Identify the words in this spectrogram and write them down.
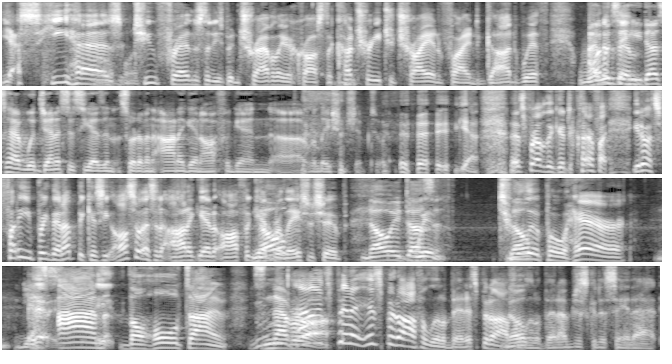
Yes, he has two friends that he's been traveling across the country to try and find God with. One I would of say them, he does have with Genesis. He has an, sort of an on again, off again uh, relationship to it. yeah, that's probably good to clarify. You know, it's funny you bring that up because he also has an on again, off again No. relationship. No, he doesn't. With Tulip O'Hare. Yes. It's on the whole time. It's never Uh, off. It's been it's been off a little bit. It's been off a little bit. I'm just going to say that.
